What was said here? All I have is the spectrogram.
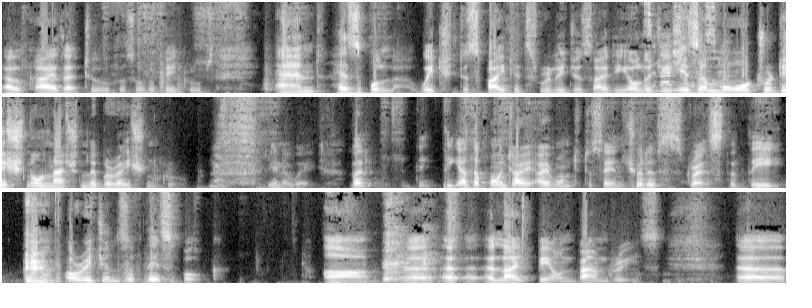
Al Qaeda, two of the sort of big groups and Hezbollah, which, despite its religious ideology, a is a more traditional national liberation group, in a way. But the, the other point I, I, wanted to say and should have stressed that the origins of this book are uh, a, a, life beyond boundaries uh,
